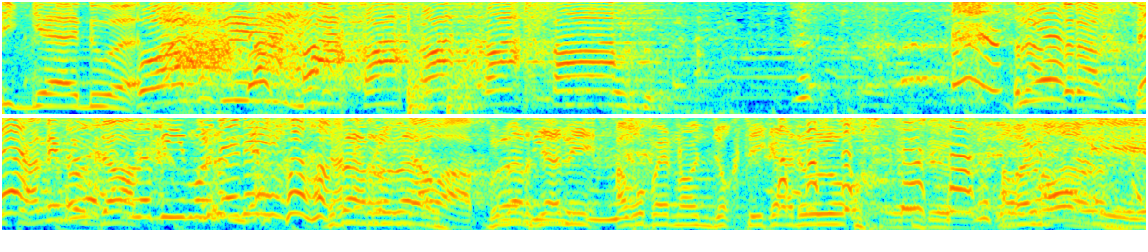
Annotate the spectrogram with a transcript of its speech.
Tiga dua Tenang, Iya. tenang. Si Shani belum le- jawab. Lebih muda deh Bentar, belum bentar. jawab. Bentar Shani, aku pengen nonjok Cika dulu. Oh, oh gitu.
